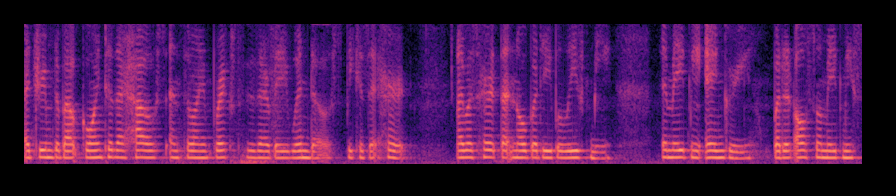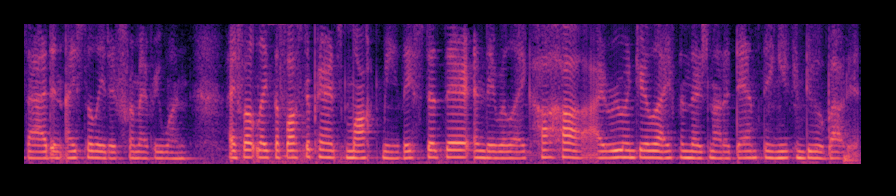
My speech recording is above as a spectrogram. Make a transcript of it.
I dreamed about going to their house and throwing bricks through their bay windows because it hurt. I was hurt that nobody believed me. It made me angry, but it also made me sad and isolated from everyone. I felt like the foster parents mocked me. They stood there and they were like, ha ha, I ruined your life and there's not a damn thing you can do about it.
